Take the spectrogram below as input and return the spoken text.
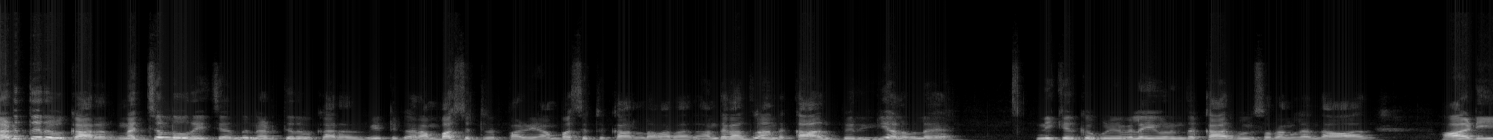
நடுத்தெருவுக்காரர் நச்சலூரை சேர்ந்து நடுத்தெருவுக்காரர் வீட்டுக்கு ஒரு அம்பாசிட்டர் பழைய அம்பாசிட்டர் கார்லாம் வராரு. அந்த காலத்தில் அந்த கார் பெரிய அளவில் இன்றைக்கி இருக்கக்கூடிய விலையுயர்ந்த கார்கள் சொல்கிறாங்களே அந்த ஆ ஆடி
